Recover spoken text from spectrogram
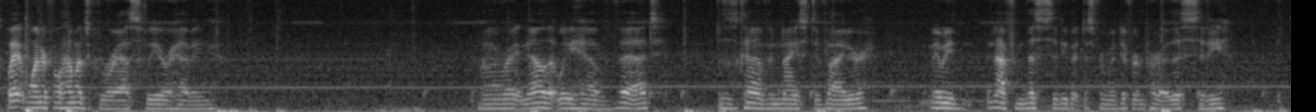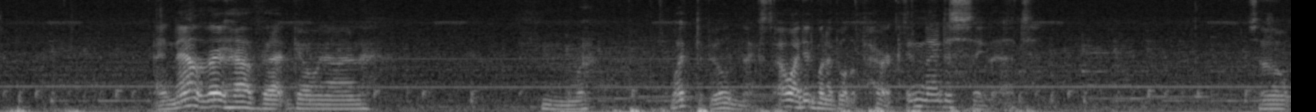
It's quite wonderful how much grass we are having. Alright, now that we have that, this is kind of a nice divider. Maybe not from this city, but just from a different part of this city. And now that I have that going on, hmm, what to build next? Oh, I did want to build a park, didn't I just say that? So,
